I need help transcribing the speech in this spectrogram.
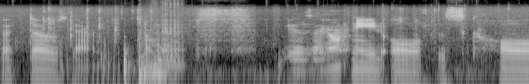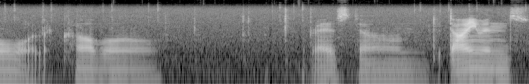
Put those down Because I don't need all of this coal or the cobble, redstone, the diamonds.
